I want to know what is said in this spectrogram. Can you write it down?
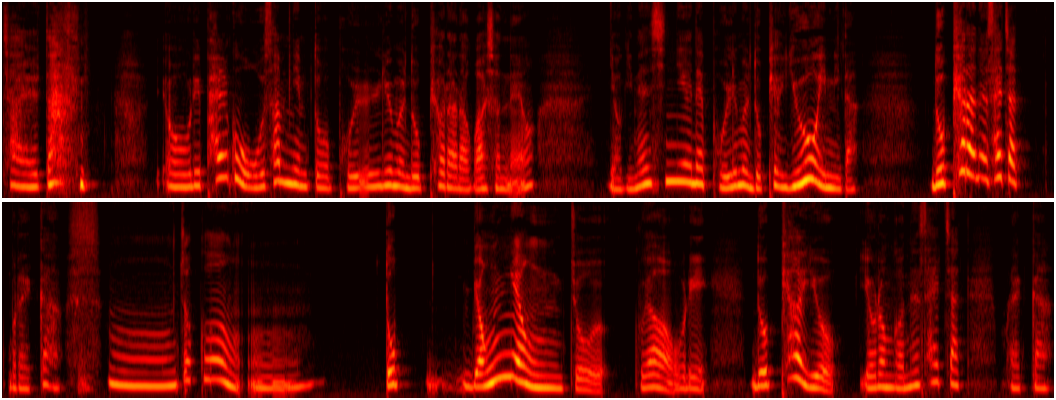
자, 일단, 어, 우리 8953님 또 볼륨을 높여라라고 하셨네요. 여기는 신이은의 볼륨을 높여 유호입니다. 높여라는 살짝, 뭐랄까, 음, 조금, 음, 높, 명령 쪽고요 우리 높여요. 요런 거는 살짝, 뭐랄까,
